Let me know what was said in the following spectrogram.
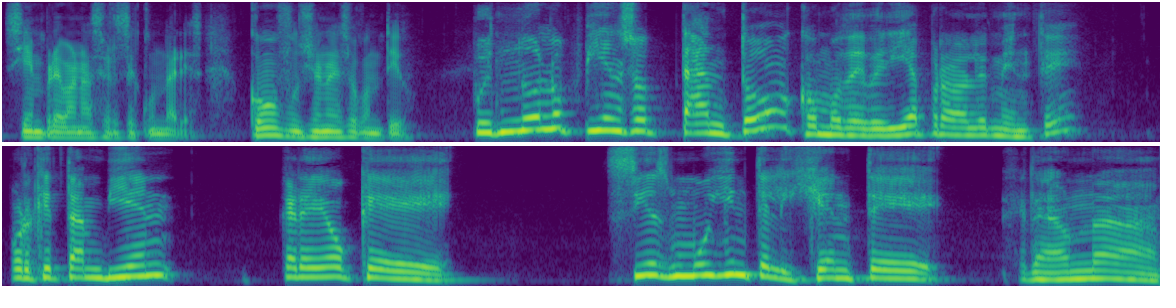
siempre van a ser secundarias? ¿Cómo funciona eso contigo? Pues no lo pienso tanto como debería probablemente, porque también creo que sí es muy inteligente generar una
